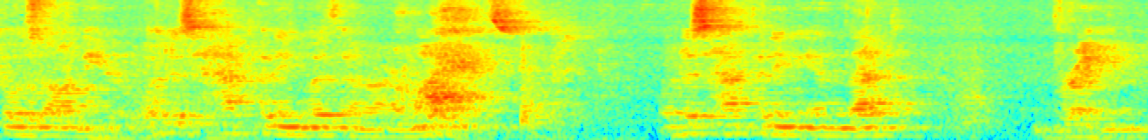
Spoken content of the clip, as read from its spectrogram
goes on here? What is happening within our minds? What is happening in that brain?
